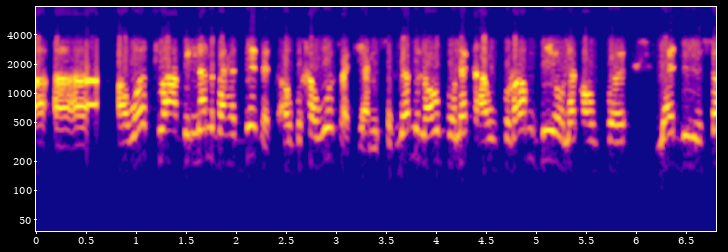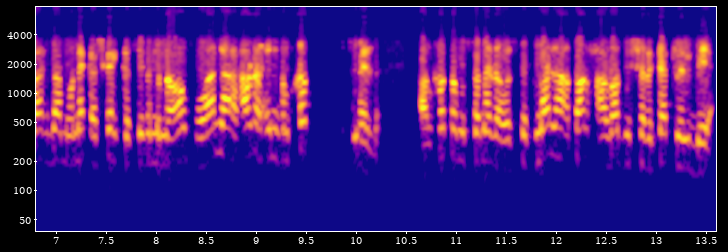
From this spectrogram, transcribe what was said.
آه، آه، أو اطلع بإن أنا بهددك أو بخوفك. يعني استخدام العنف هناك عنف رمزي هناك عنف مادي يستخدم هناك أشكال كثيرة من العنف. وأنا أرى إن الخطة مستمرة. الخطة مستمرة واستكمالها طرح أراضي الشركات للبيع.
